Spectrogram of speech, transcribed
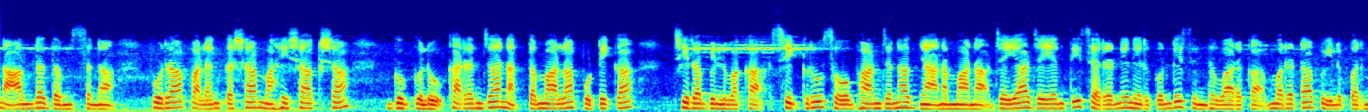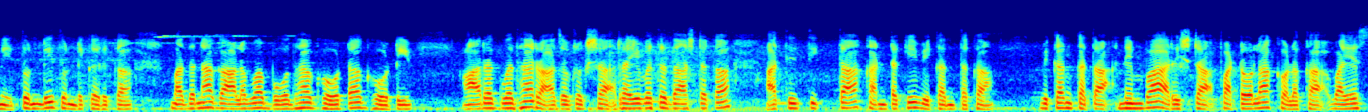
నాళ్ళ దంసన పుర పలంకష మహిషాక్ష గుగ్గులు కరంజ నక్తమాల పుటిక చిరబిల్వక శిగ్రు శోభాంజన జ్ఞానమాన జయా జయంతి శరణి నిరుకుండి సింధువారక మొరట పీలుపర్ణి తుండి తుండికరిక మదన గాలవ బోధ ఘోట ఘోటి ఆరగ్వధ రాజవృక్ష రైవత దాష్టక అతితిక్త కంటకి వికంతక వికంకత నింబ అరిష్ట పటోల కొలక వయస్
